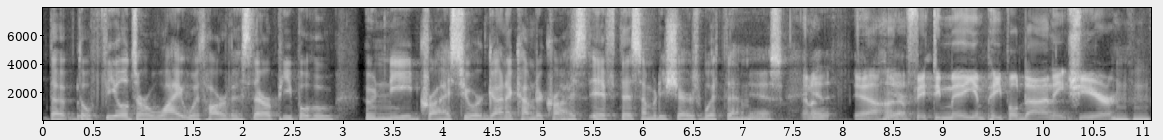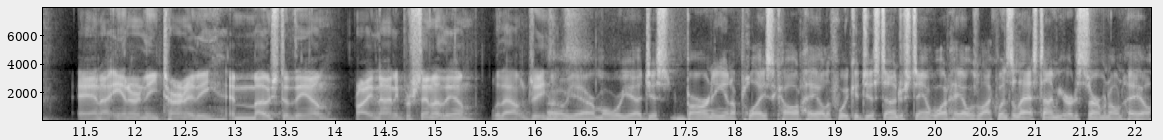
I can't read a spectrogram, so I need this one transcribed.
the, the fields are white with harvest. There are people who, who need Christ, who are going to come to Christ if that somebody shares with them. Yes. And, And, uh, yeah, 150 million people dying each year Mm-hmm. And I enter entering eternity, and most of them, probably 90% of them, without Jesus. oh, yeah, or more. Yeah. Just burning in a place called hell. If we could just understand what hell was like. When's the last time you heard a sermon on hell?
